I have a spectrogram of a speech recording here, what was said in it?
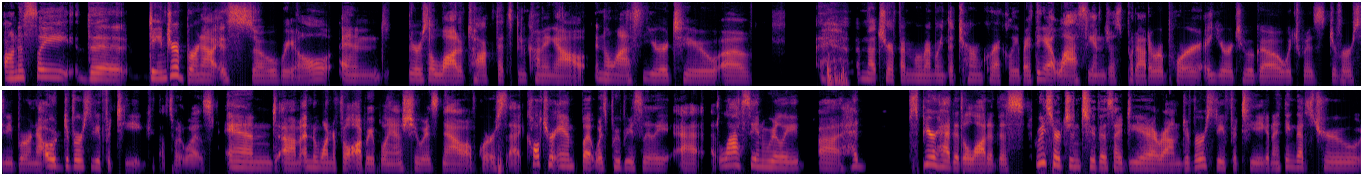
Honestly the danger of burnout is so real and there's a lot of talk that's been coming out in the last year or two of I'm not sure if I'm remembering the term correctly, but I think Atlassian just put out a report a year or two ago, which was diversity burnout or diversity fatigue. That's what it was. And um, and the wonderful Aubrey Blanche, who is now, of course, at Culture Amp, but was previously at Atlassian, really uh, had spearheaded a lot of this research into this idea around diversity fatigue. And I think that's true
